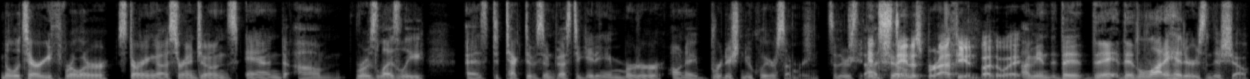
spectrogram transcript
military thriller starring uh, Suranne Jones and um, Rose Leslie as detectives investigating a murder on a British nuclear submarine. So there's that and show. Stannis Baratheon, by the way. I mean, the, the, there's a lot of hitters in this show.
